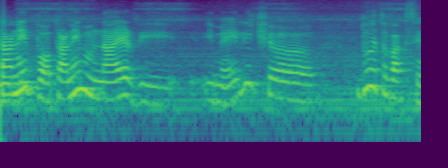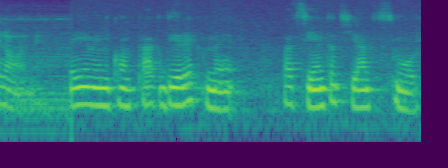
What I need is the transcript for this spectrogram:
Tani po, tani na erdhi emaili që duhet të vaksinohemi. Ne jemi në kontakt direkt me pacientët që janë të smur.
